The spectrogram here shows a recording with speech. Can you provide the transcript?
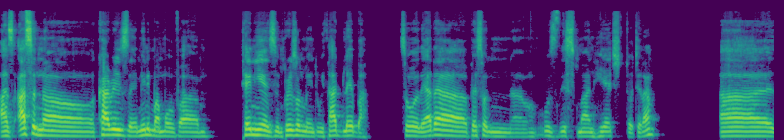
as Arsenal carries a minimum of um, 10 years imprisonment with hard labor. So the other person, uh, who's this man here, Chitotela, uh,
